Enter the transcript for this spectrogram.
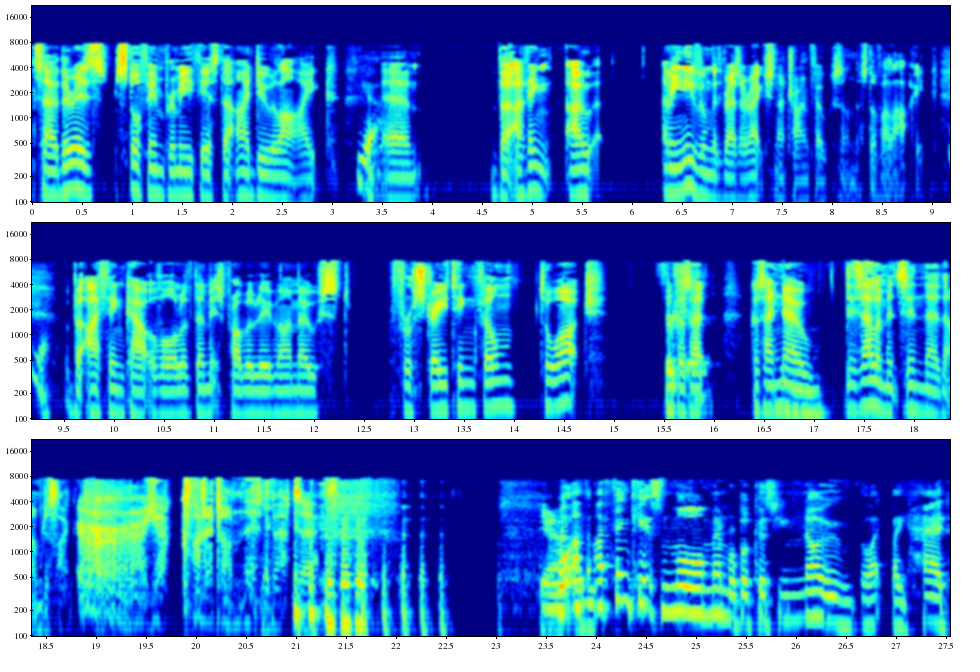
So there is stuff in Prometheus that I do like, Yeah. um, but I think I. I mean, even with Resurrection, I try and focus on the stuff I like. Yeah. But I think out of all of them, it's probably my most frustrating film to watch For because sure. I because I know Mm. there's elements in there that I'm just like, you could have done this better. yeah. Well, I, th- I think it's more memorable because you know, like they had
